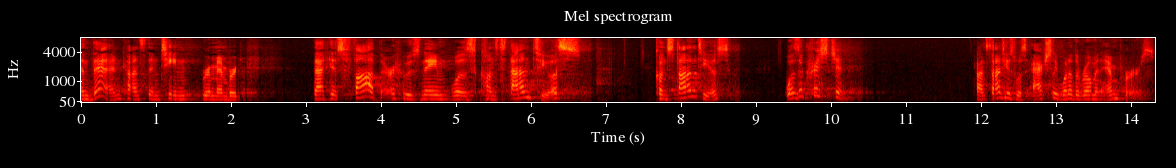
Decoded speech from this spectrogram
And then Constantine remembered that his father, whose name was Constantius, Constantius was a Christian. Constantius was actually one of the Roman emperors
